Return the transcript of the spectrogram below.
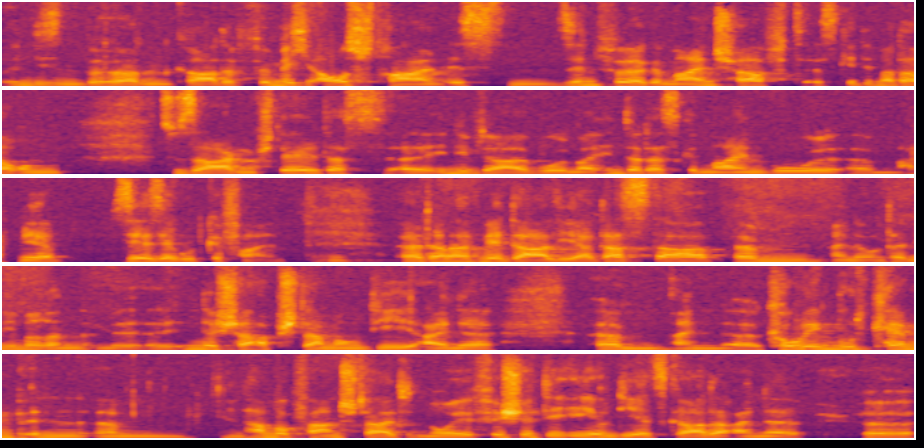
in diesen Behörden gerade für mich ausstrahlen, ist ein Sinn für Gemeinschaft. Es geht immer darum zu sagen, stellt das äh, Individualwohl mal hinter das Gemeinwohl, ähm, hat mir sehr, sehr gut gefallen. Mhm. Äh, dann hatten wir Dalia Dasta, eine Unternehmerin äh, indischer Abstammung, die eine ein Coding Bootcamp in, in Hamburg veranstaltet, neuefische.de und die jetzt gerade eine äh,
